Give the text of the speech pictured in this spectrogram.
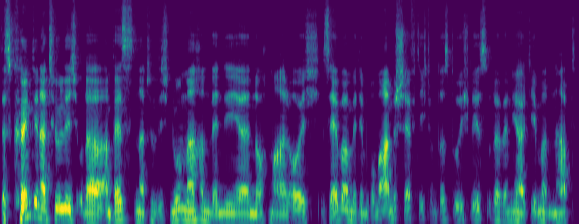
Das könnt ihr natürlich oder am besten natürlich nur machen, wenn ihr nochmal euch selber mit dem Roman beschäftigt und das durchlest oder wenn ihr halt jemanden habt,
